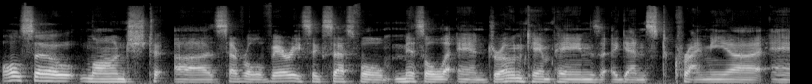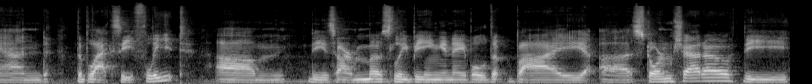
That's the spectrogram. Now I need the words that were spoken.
also launched uh, several very successful missile and drone campaigns against Crimea and the Black Sea Fleet. Um, these are mostly being enabled by uh, Storm Shadow, the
